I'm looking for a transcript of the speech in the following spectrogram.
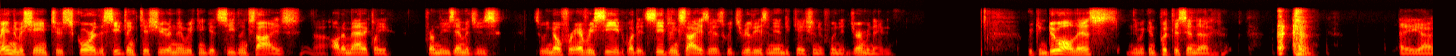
train the machine to score the seedling tissue, and then we can get seedling size uh, automatically from these images. So we know for every seed what its seedling size is, which really is an indication of when it germinated. We can do all this, then we can put this in a, a uh,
